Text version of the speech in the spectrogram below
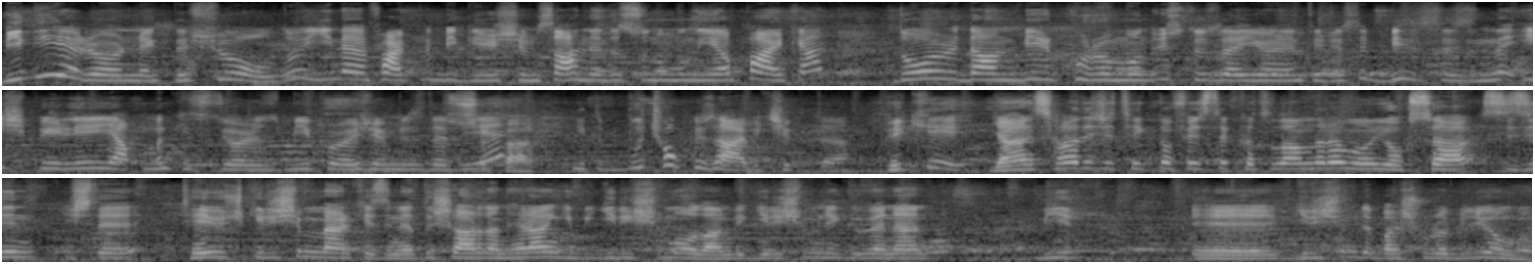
Bir diğer örnekte şu oldu. Yine farklı bir girişim sahnede sunumunu yaparken doğrudan bir kurumun üst düzey yöneticisi biz sizinle işbirliği yapmak istiyoruz bir projemizde diye. Süper. Bu çok güzel bir çıktı. Peki yani sadece Teknofest'e katılanlara mı yoksa sizin işte T3 girişim merkezine dışarıdan herhangi bir girişimi olan ve girişimine güvenen bir e, girişim de başvurabiliyor mu?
